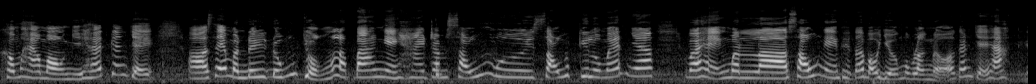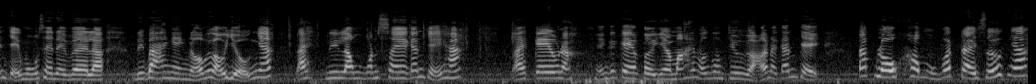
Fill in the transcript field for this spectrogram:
Không hao mòn gì hết các anh chị. À, Xe mình đi đúng chuẩn là 3.266 km nha. Và hẹn mình là 6.000 thì tới bảo dưỡng một lần nữa các anh chị ha. Các anh chị mua xe này về là đi 3.000 nữa mới bảo dưỡng nha. Đây, ni lông quanh xe các anh chị ha. Đây keo nè, những cái keo từ nhà máy vẫn còn chưa gỡ nè các anh chị. Tắp lô không một vết trầy xước nha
